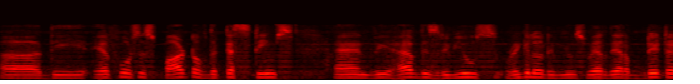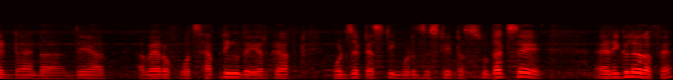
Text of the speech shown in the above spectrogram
Uh, the Air Force is part of the test teams and we have these reviews, regular reviews where they are updated and uh, they are aware of what's happening in the aircraft, what's the testing, what is the status. So that's a, a regular affair.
